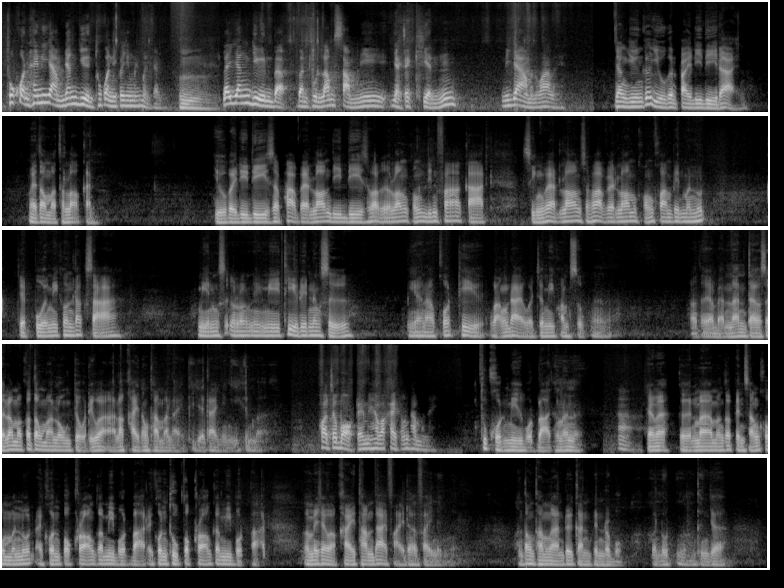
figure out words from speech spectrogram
ทุกคนให้นิยามยั่งยืนทุกวันนี้ก็ยังไม่เหมือนกันอืมและยั่งยืนแบบบรรทุนล่ำซ้ำนี่อยากจะเขียนนิยามมันว่าอะไรยังยืนก็อยู่กันไปดี ๆ ได้ ไม่ต้องมาทะเลาะกัน อยู่ไปดีๆ สภาพแวดล้อมดีๆ สภาพแวดล้อมของดินฟ้าอากาศ สิ่งแวดล้อม สภาพแวดล้อมของความเป็นมนุษย์ เจ็บป่วยมีคนรักษา มีหนังสือมีที่เรียนหนังสือ มีอนาคตที่หวังได้ว่าจะมีความสุขนะเอาแต่แบบนั้น แต่เสร็จแล้วมันก็ต้องมาลงโจทย์ดีว่าอะแล้วใครต้องทำอะไรที่จะได้อย่างนี้ขึ้นมา พอจะบอกได้ไหมครับว่าใครต้องทำอะไร ทุกคนมีบทบาททั้งนั้นนะอ่าใช่ไหมเกิดมามันก็เป็นสังคมมนุษย์ไอ้คนปกครองก็มีบทบาทไอ้คนถูกปกครองก็มีบทบาท มันไม่ใช่ว่าใครทำได้ฝ่ายใดฝ่ายหนึ่ง มันต้องทำงานด้วยกันเป็นระบบมนุษย์มันถึงจะ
